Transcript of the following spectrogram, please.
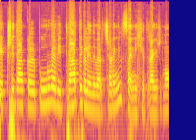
രക്ഷിതാക്കൾ പൂർവ വിദ്യാർത്ഥികൾ എന്നിവർ ചടങ്ങിൽ സന്നിഹിതരായിരുന്നു.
